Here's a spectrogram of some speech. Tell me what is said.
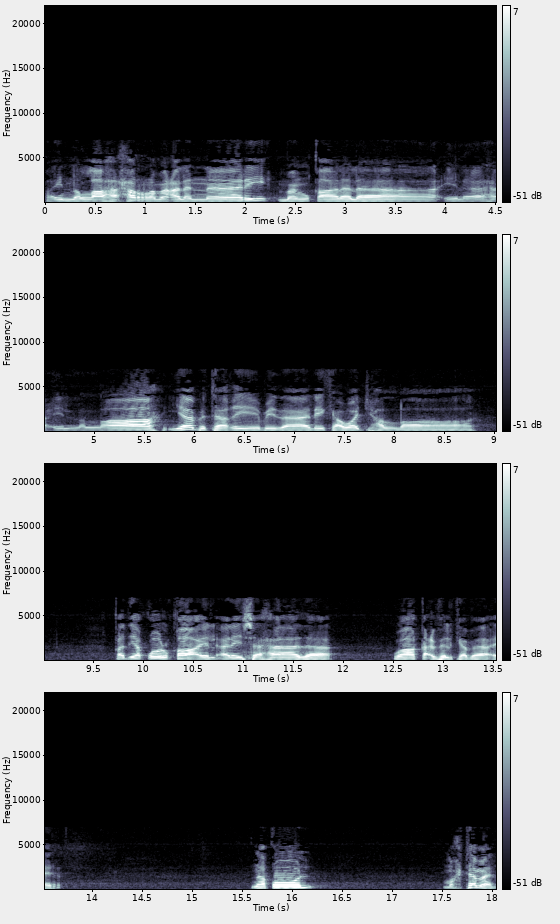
فإن الله حرم على النار من قال لا إله إلا الله يبتغي بذلك وجه الله. قد يقول قائل أليس هذا واقع في الكبائر؟ نقول محتمل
